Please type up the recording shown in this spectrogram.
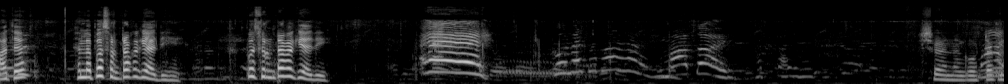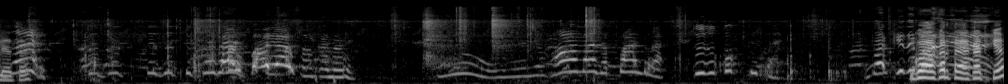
आता ह्याला पसरून टाका की आधी. पसरून टाका की आधी. शेळ्यांना गवत टाकले आता. गोळा करताय काटक्या?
